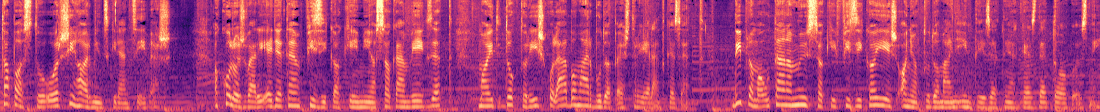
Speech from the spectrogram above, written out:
Tapasztó Orsi 39 éves. A Kolozsvári Egyetem fizika-kémia szakán végzett, majd doktori iskolába már Budapestre jelentkezett. Diploma után a Műszaki Fizikai és Anyagtudományi Intézetnél kezdett dolgozni.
